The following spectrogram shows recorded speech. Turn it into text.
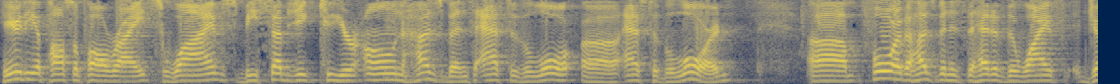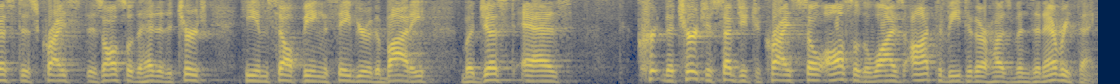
Here the apostle Paul writes, "Wives, be subject to your own husbands as to the Lord, uh, as to the Lord. Um, for the husband is the head of the wife, just as Christ is also the head of the church, he himself being the savior of the body. But just as the church is subject to Christ, so also the wives ought to be to their husbands in everything."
